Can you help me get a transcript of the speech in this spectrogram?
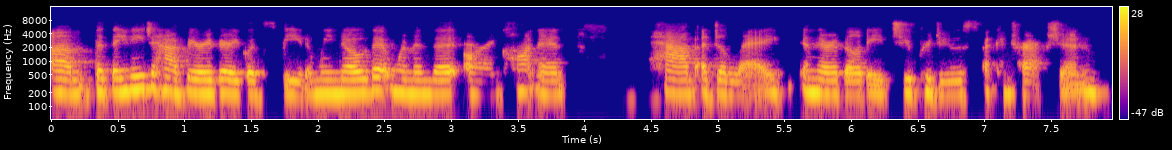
um, that they need to have very, very good speed. And we know that women that are incontinent have a delay in their ability to produce a contraction.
